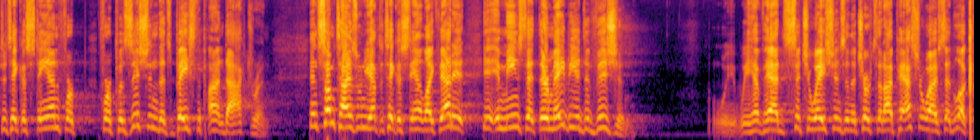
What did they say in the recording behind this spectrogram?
to take a stand for, for a position that's based upon doctrine. And sometimes when you have to take a stand like that, it, it means that there may be a division. We, we have had situations in the church that I pastor where I've said, look,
